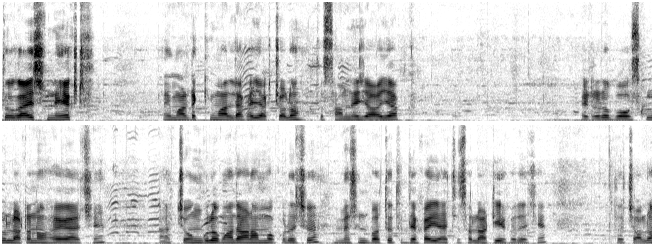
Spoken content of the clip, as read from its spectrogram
তো গাইস নেক্সট এই মালটা কী মাল দেখা যাক, চলো, তো সামনে যাওয়া যাক। এটারও বক্সগুলো লাটানো হয়ে গেছে, আর চোঙগুলো বাঁধা আরম্ভ করেছে মেশিনপত্র তো দেখাই যাচ্ছে, সব লাটিয়ে ফেলেছে। তো চলো,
